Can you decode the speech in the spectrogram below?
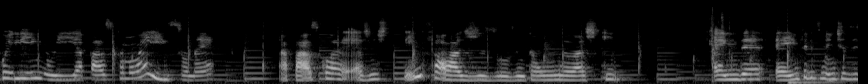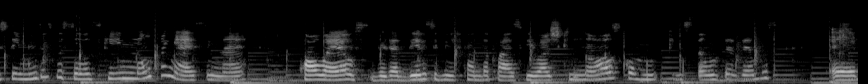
coelhinho. E a Páscoa não é isso, né? A Páscoa, a gente tem que falar de Jesus. Então, eu acho que ainda, é, infelizmente, existem muitas pessoas que não conhecem, né? Qual é o verdadeiro significado da Páscoa. E eu acho que nós, como cristãos, devemos é,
